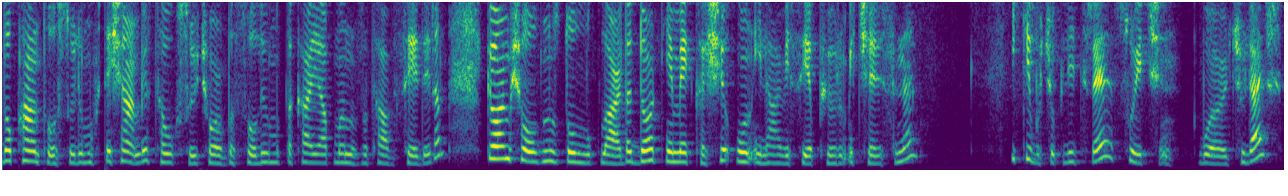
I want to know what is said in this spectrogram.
Lokanta usulü muhteşem bir tavuk suyu çorbası oluyor. Mutlaka yapmanızı tavsiye ederim. Görmüş olduğunuz doluluklarda 4 yemek kaşığı un ilavesi yapıyorum içerisine. 2,5 litre su için bu ölçüler.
